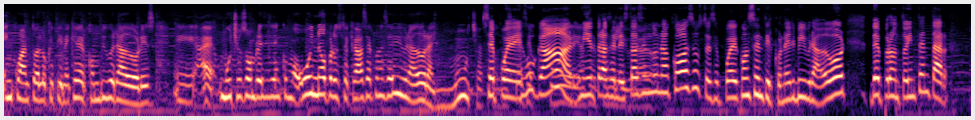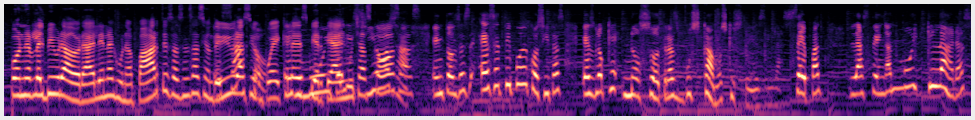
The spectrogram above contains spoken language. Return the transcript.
en cuanto a lo que tiene que ver con vibradores, eh, muchos hombres dicen como, uy, no, pero usted qué va a hacer con ese vibrador. Hay muchas Se cosas puede jugar. puede Mientras él está haciendo una cosa, usted se puede consentir con el vibrador. De pronto intentar ponerle el vibrador a él en alguna parte. Esa sensación de Exacto, vibración puede que le despierte a él muchas cosas. Entonces, ese tipo de cositas es lo que nosotras buscamos que ustedes las sepan, las tengan muy claras,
